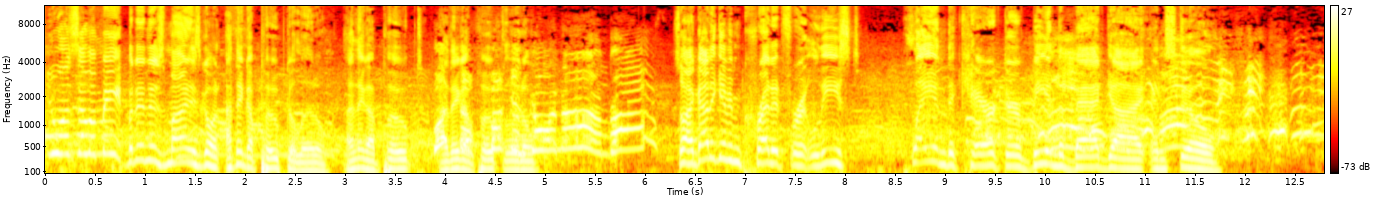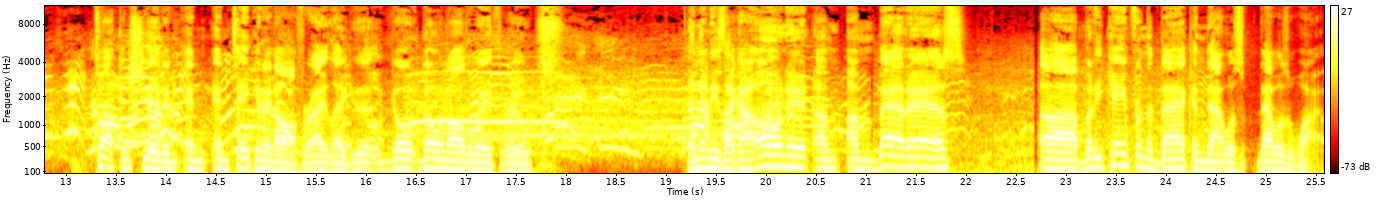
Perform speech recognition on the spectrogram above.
You want some of me? But in his mind, he's going, I think I pooped a little. I think I pooped. I think I pooped a little. going on, bro? So I got to give him credit for at least playing the character, being the bad guy, and still talking shit and, and, and taking it off, right? Like uh, go going all the way through. And then he's like, I own it. I'm I'm badass. Uh, but he came from the back, and that was that was wild.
